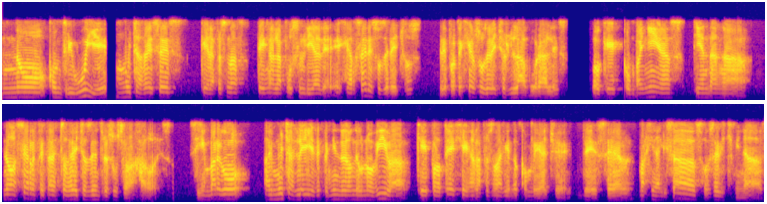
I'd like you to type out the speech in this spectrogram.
no contribuye muchas veces que las personas tengan la posibilidad de ejercer esos derechos, de proteger sus derechos laborales, o que compañías tiendan a no hacer respetar estos derechos dentro de sus trabajadores. Sin embargo, hay muchas leyes, dependiendo de donde uno viva, que protegen a las personas viviendo con VIH de ser marginalizadas o ser discriminadas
